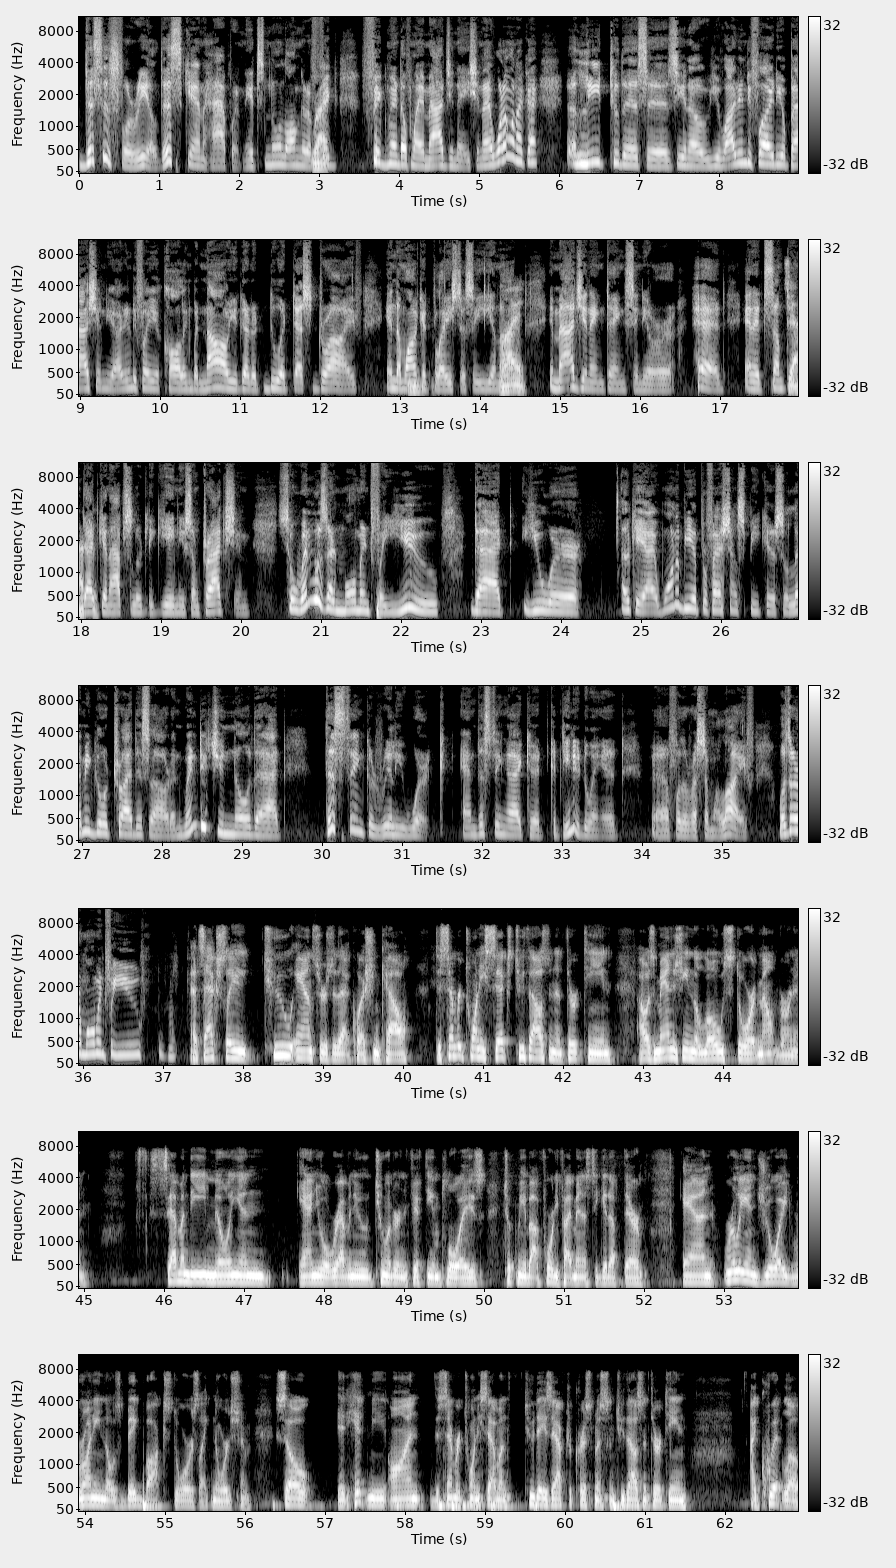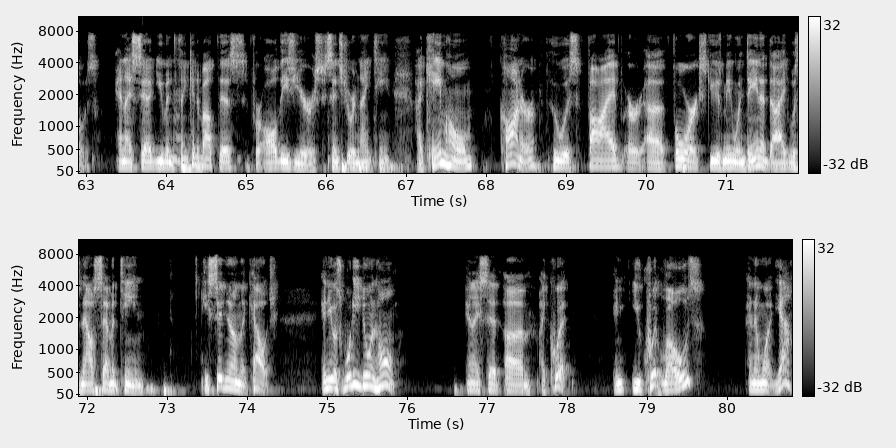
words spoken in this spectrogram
this is for real this can happen it's no longer a right. fig, figment of my imagination and what i want to of lead to this is you know you've identified your passion you identify your calling but now you got to do a test drive in the mm-hmm. marketplace to see you're not right. imagining things in your head and it's something exactly. that can absolutely gain you some traction so when was that moment for you that you were okay, I want to be a professional speaker, so let me go try this out. And when did you know that this thing could really work and this thing I could continue doing it uh, for the rest of my life? Was there a moment for you? That's actually two answers to that question, Cal. December 26, 2013, I was managing the Lowe's store at Mount Vernon. 70 million annual revenue, 250 employees. Took me about 45 minutes to get up there and really enjoyed running those big box stores like Nordstrom. So it hit me on December 27th, two days after Christmas in 2013. I quit Lowe's and I said, You've been thinking about this for all these years since you were 19. I came home. Connor, who was five or uh, four, excuse me, when Dana died, was now 17. He's sitting on the couch and he goes, What are you doing home? And I said, um, I quit. And you quit Lowe's? And I went, yeah.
